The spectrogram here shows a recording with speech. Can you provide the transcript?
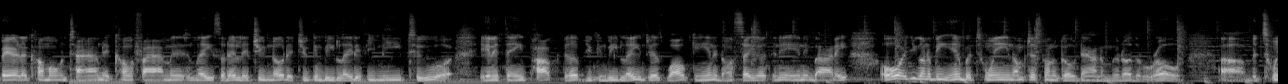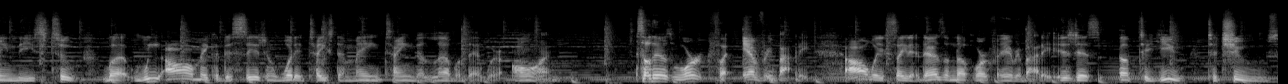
barely come on time. They come five minutes late, so they let you know that you can be late if you need to, or anything popped up, you can be late and just walk in and don't say nothing to anybody. Or you're gonna be in between. I'm just gonna go down the middle of the road uh, between these two. But we all make a decision what it takes to maintain the level that we're on. So there's work for everybody. I always say that there's enough work for everybody. It's just up to you to choose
